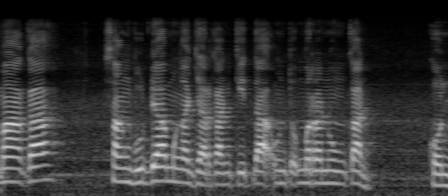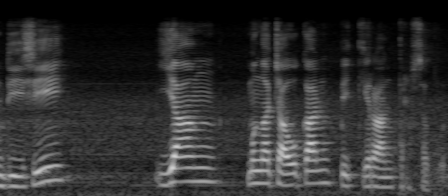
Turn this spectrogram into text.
Maka Sang Buddha mengajarkan kita untuk merenungkan kondisi yang mengacaukan pikiran tersebut.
